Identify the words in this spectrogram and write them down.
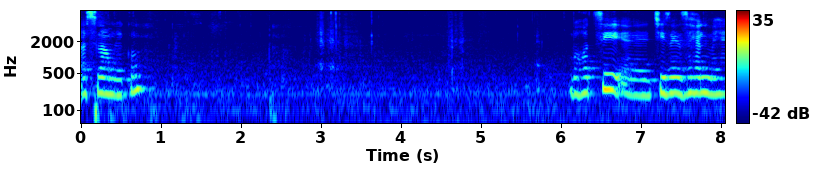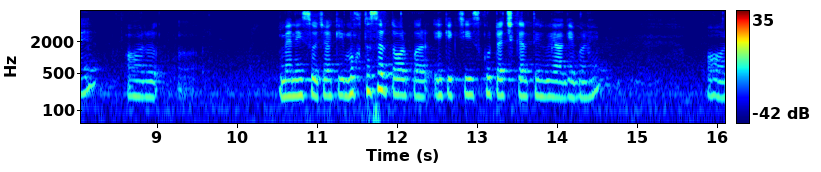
अस्सलाम वालेकुम बहुत सी चीज़ें जहन में हैं और मैंने सोचा कि मुख्तसर तौर पर एक एक चीज़ को टच करते हुए आगे बढ़ें। और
